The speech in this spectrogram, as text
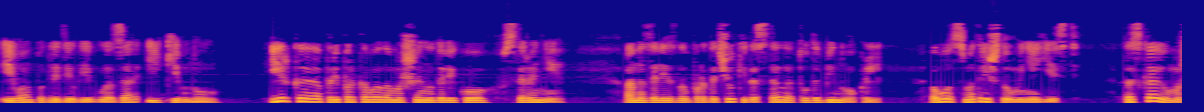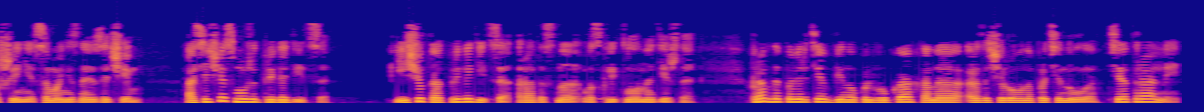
Иван поглядел ей в глаза и кивнул. Ирка припарковала машину далеко в стороне. Она залезла в бардачок и достала оттуда бинокль. «Вот, смотри, что у меня есть. Таскаю в машине, сама не знаю зачем. А сейчас может пригодиться». «Еще как пригодится!» — радостно воскликнула Надежда. Правда, повертев бинокль в руках, она разочарованно протянула. «Театральный.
